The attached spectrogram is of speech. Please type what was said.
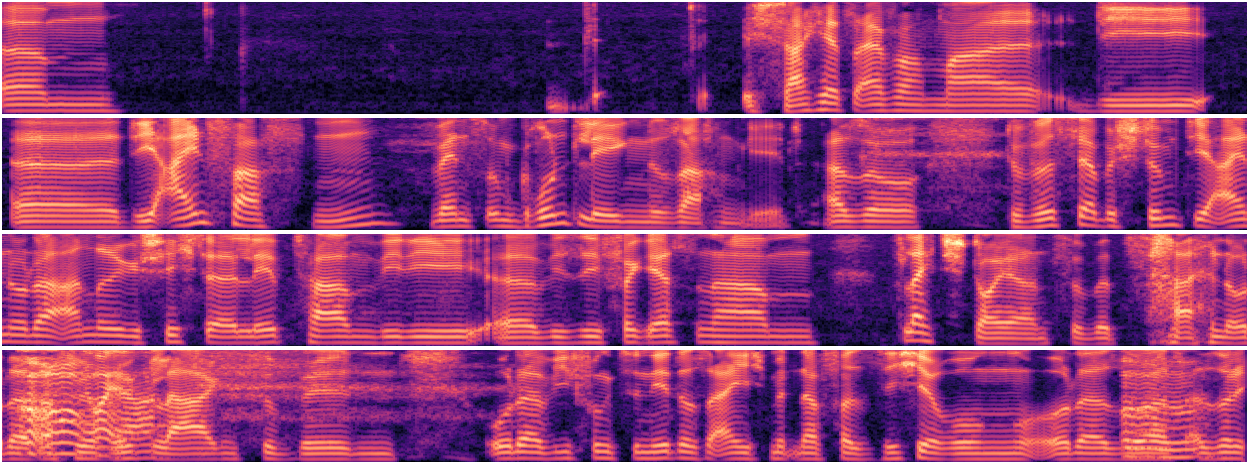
ähm, ich sage jetzt einfach mal, die, äh, die einfachsten, wenn es um grundlegende Sachen geht. Also du wirst ja bestimmt die ein oder andere Geschichte erlebt haben, wie die, äh, wie sie vergessen haben, vielleicht Steuern zu bezahlen oder oh, dafür oh, ja. Rücklagen zu bilden oder wie funktioniert das eigentlich mit einer Versicherung oder sowas. Mhm. Also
